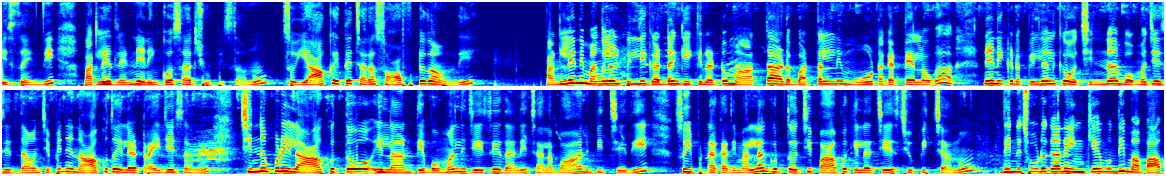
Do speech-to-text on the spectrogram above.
మిస్ అయింది. పర్లేదులేండి నేను ఇంకోసారి చూపిస్తాను. సో ఈ ఆకు అయితే చాలా సాఫ్ట్గా ఉంది. పనిలేని మంగళూరు పిల్లి గడ్డం గీకినట్టు మా అత్త ఆడ బట్టల్ని మూట కట్టేలోగా నేను ఇక్కడ పిల్లలకి ఓ చిన్న బొమ్మ చేసి ఇద్దామని చెప్పి నేను ఆకుతో ఇలా ట్రై చేశాను. చిన్నప్పుడు ఇలా ఆకుతో ఇలాంటి బొమ్మల్ని చేసేదాన్ని చాలా బాగా అనిపించేది. సో ఇప్పుడు నాకు అది మళ్ళీ గుర్తొచ్చి పాపకి ఇలా చేసి చూపించాను. దీన్ని చూడగానే ఇంకేముంది? మా పాప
